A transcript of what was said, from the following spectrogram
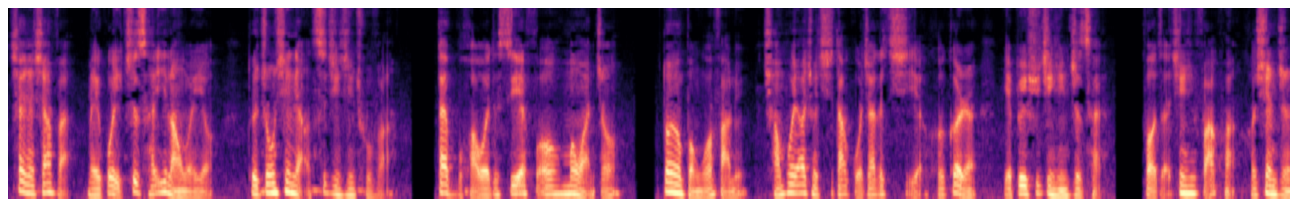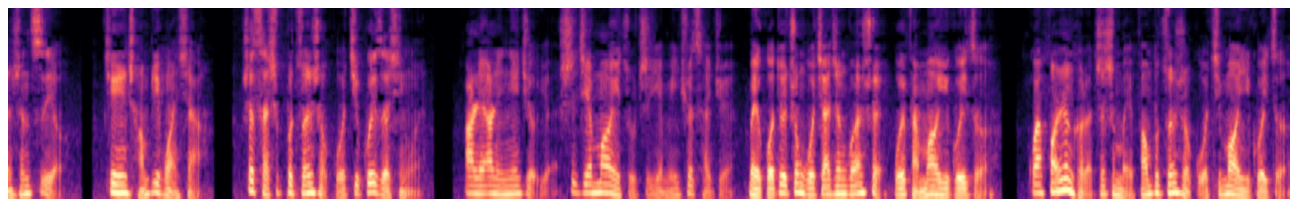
恰恰相反，美国以制裁伊朗为由，对中兴两次进行处罚，逮捕华为的 CFO 孟晚舟，动用本国法律，强迫要求其他国家的企业和个人也必须进行制裁，否则进行罚款和限制人身自由，进行长臂管辖，这才是不遵守国际规则行为。二零二零年九月，世界贸易组织也明确裁决，美国对中国加征关税违反贸易规则，官方认可了这是美方不遵守国际贸易规则。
